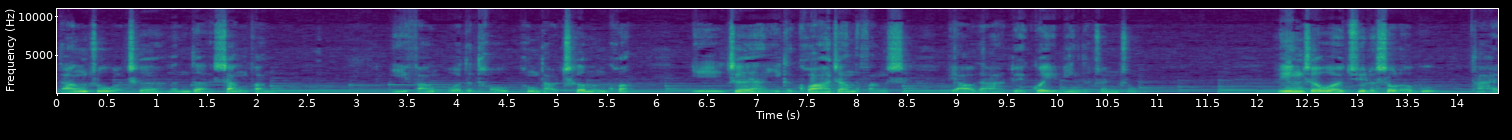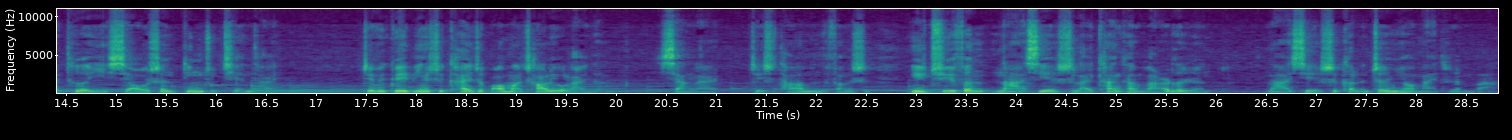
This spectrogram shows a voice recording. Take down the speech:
挡住我车门的上方，以防我的头碰到车门框，以这样一个夸张的方式表达对贵宾的尊重。领着我去了售楼部。他还特意小声叮嘱前台：“这位贵宾是开着宝马 X6 来的，想来这是他们的方式，以区分哪些是来看看玩的人，哪些是可能真要买的人吧。”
